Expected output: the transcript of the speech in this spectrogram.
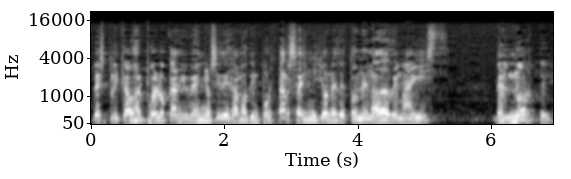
le explicaba al pueblo caribeño si dejamos de importar 6 millones de toneladas de maíz del norte,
